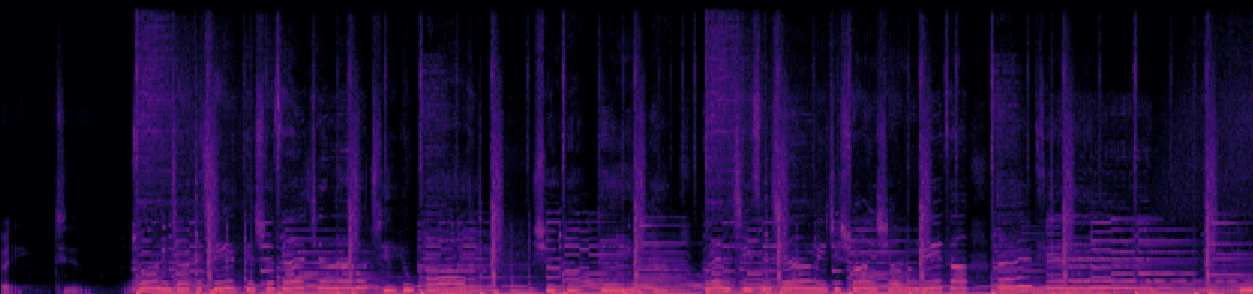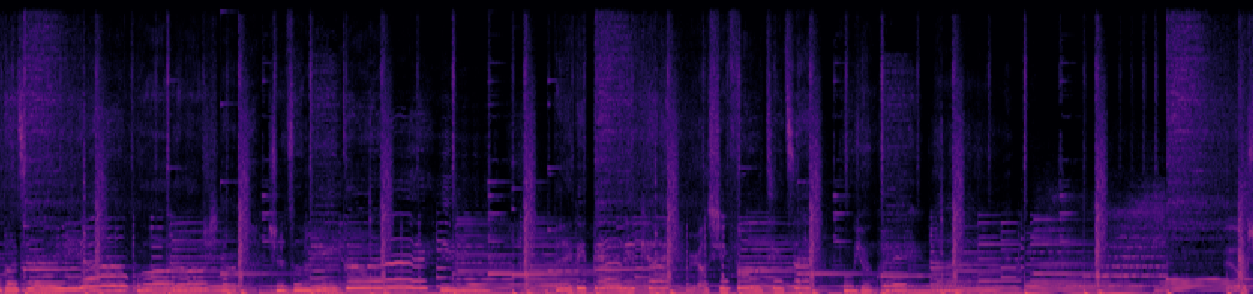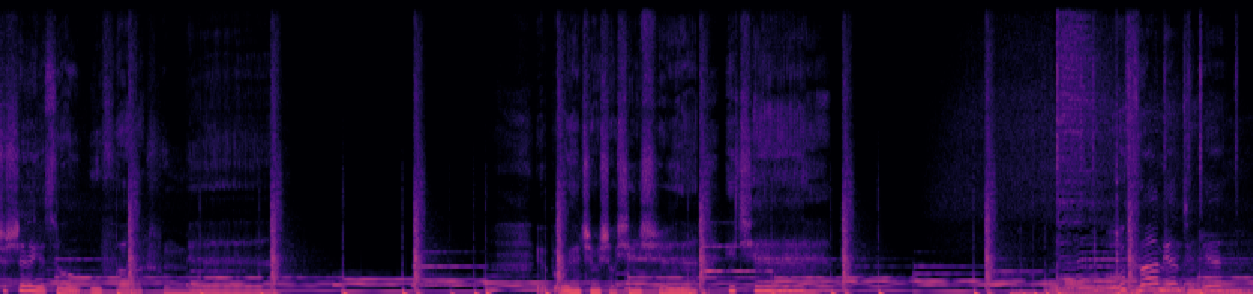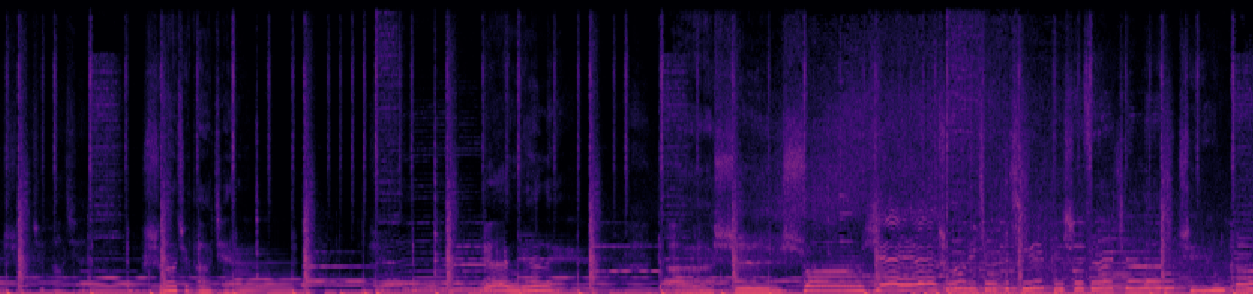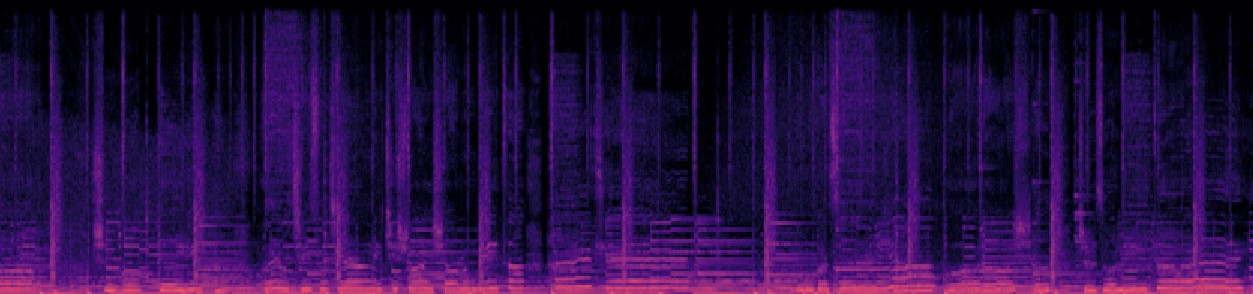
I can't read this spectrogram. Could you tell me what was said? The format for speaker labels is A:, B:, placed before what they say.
A: Three, two,
B: 祝你这个起点说再见来不及拥抱，是我的遗憾。回不起从前眯起双眼笑容抵挡爱甜。不管怎样，我都想只做你的唯一。Baby，别离开，让幸福停在不远有时深夜总无法入眠，也不愿承受现实的一切，无法面对面说句抱歉，说句抱歉，这个起点说再见来不及拥抱，是我的遗憾。回不起从前眯起双眼笑容比糖还甜。不管怎样，我都想只做你的唯一。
